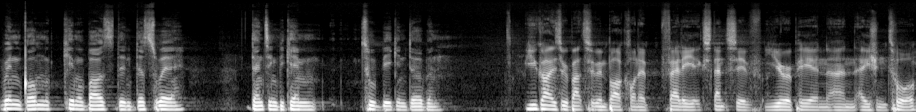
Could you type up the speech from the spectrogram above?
When Gqom came about, then that's where dancing became too big in Durban. You guys are about to embark on a fairly extensive European and Asian tour.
